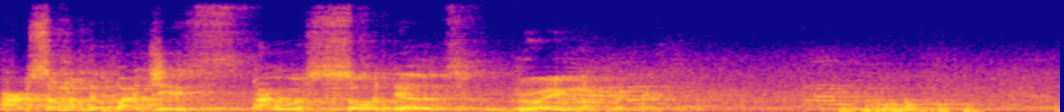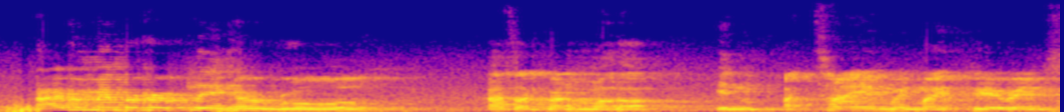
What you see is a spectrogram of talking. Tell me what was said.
are some of the badges I was so dealt growing up with her. I remember her playing her role as a grandmother in a time when my parents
